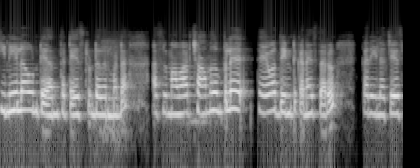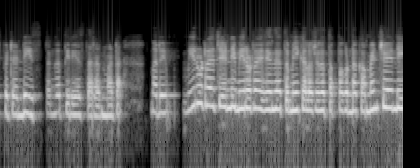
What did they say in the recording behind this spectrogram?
తినేలా ఉంటాయి అంత టేస్ట్ ఉంటుంది అనమాట అసలు మా వారు చామదుంపలే తేవద్దు ఇంటికి అనేస్తారు. కానీ ఇలా చేసి పెట్టండి ఇష్టంగా తినేస్తారనమాట మరి మీరు ట్రై చేయండి మీరు ట్రై చేసిన తర్వాత మీకు ఎలా చూస్తే తప్పకుండా కమెంట్ చేయండి.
